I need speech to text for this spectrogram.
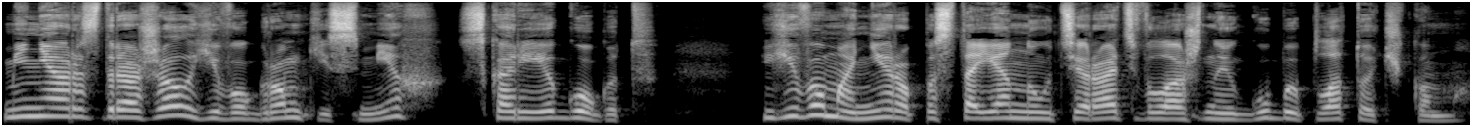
Меня раздражал его громкий смех, скорее гогот. Его манера постоянно утирать влажные губы платочком.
